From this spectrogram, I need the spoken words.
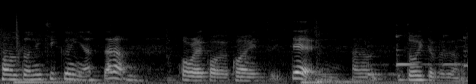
本当に聞くんやったら、うんこれこれこれについてあのどういった部分が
